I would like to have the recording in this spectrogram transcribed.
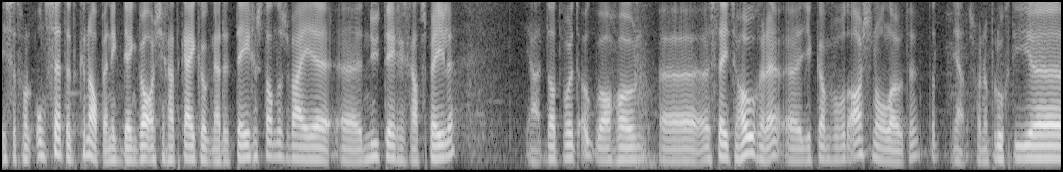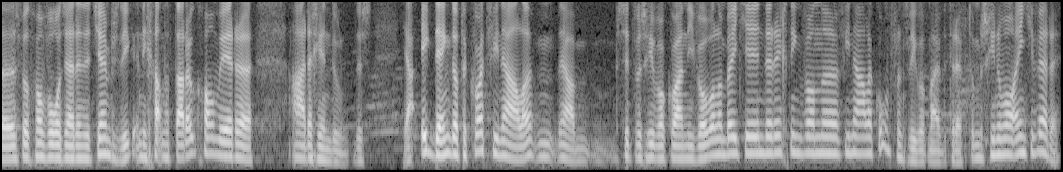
is dat gewoon ontzettend knap. En ik denk wel, als je gaat kijken ook naar de tegenstanders waar je eh, nu tegen gaat spelen, ja, dat wordt ook wel gewoon eh, steeds hoger. Hè? Eh, je kan bijvoorbeeld Arsenal loten. Dat, ja, dat is gewoon een ploeg die speelt gewoon volgend jaar in de Champions League. En die gaan het daar ook gewoon weer aardig in doen. Dus ja, ik denk dat de kwartfinale, ja, zit misschien wel qua niveau wel een beetje in de richting van finale Conference League wat mij betreft. Of misschien nog wel eentje verder.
